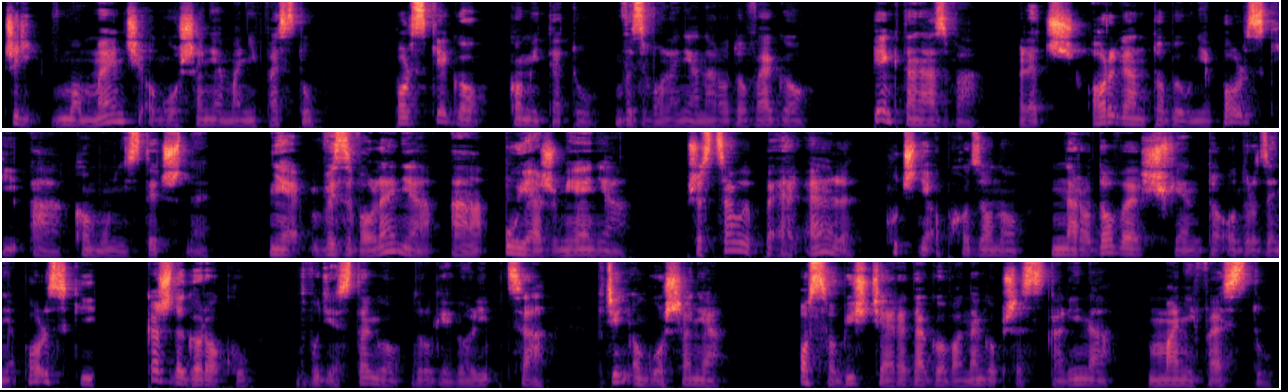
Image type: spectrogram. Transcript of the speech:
czyli w momencie ogłoszenia manifestu Polskiego Komitetu Wyzwolenia Narodowego. Piękna nazwa, lecz organ to był nie polski, a komunistyczny. Nie wyzwolenia, a ujarzmienia. Przez cały PRL hucznie obchodzono Narodowe Święto Odrodzenia Polski każdego roku 22 lipca, w dzień ogłoszenia osobiście redagowanego przez Stalina manifestu.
